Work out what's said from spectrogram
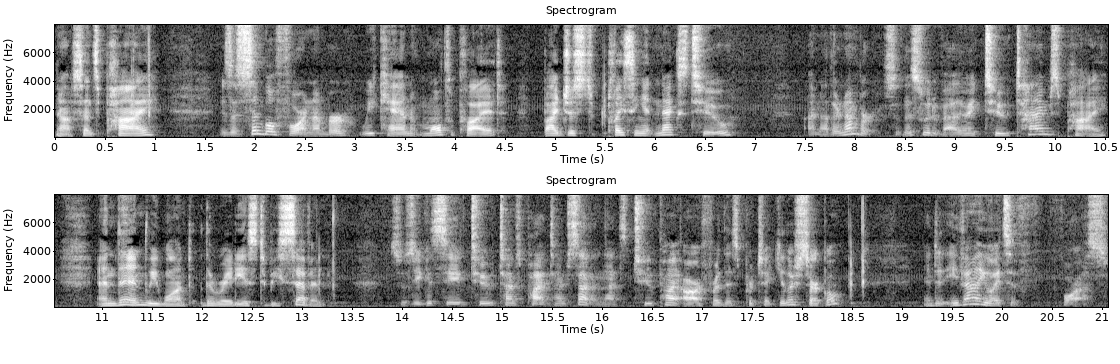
Now, since pi is a symbol for a number, we can multiply it by just placing it next to another number. So this would evaluate 2 times pi, and then we want the radius to be 7. So as you can see, 2 times pi times 7. That's 2 pi r for this particular circle. And it evaluates it for us,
